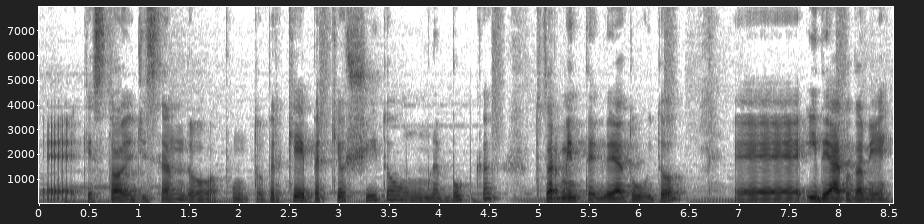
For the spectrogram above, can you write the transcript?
eh, che sto registrando appunto perché? Perché è uscito un ebook totalmente gratuito, eh, ideato da me,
